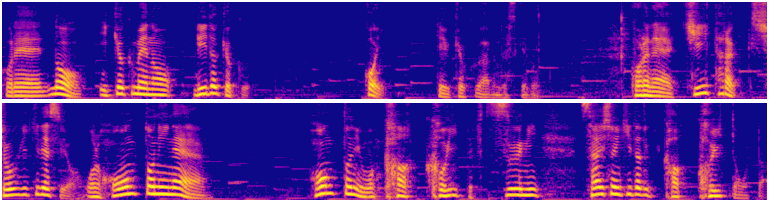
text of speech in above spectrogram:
これの1曲目のリード曲、恋っていう曲があるんですけど、これね、聞いたら衝撃ですよ。俺本当にね、本当にもうかっこいいって普通に、最初に聞いた時かっこいいって思った。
